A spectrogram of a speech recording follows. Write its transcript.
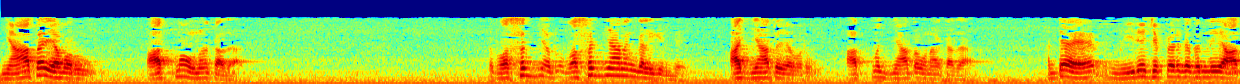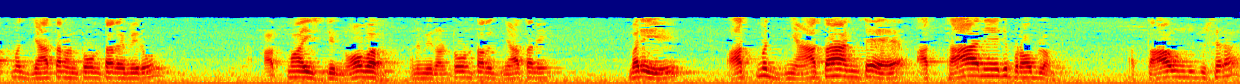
జ్ఞాత ఎవరు? ఆత్మ అవునా కదా? రసజ్ఞ రసజ్ఞానం కలిగింది. ఆ జ్ఞాత ఎవరు? ఆత్మజ్ఞాత ఉన్నా కదా అంటే మీరే చెప్పారు కదండి ఆత్మజ్ఞాతని అంటూ ఉంటారే మీరు. ఆత్మ ఇస్ ది నోవర్ అని మీరు అంటూ ఉంటారు జ్ఞాతని. మరి ఆత్మజ్ఞాత అంటే ఆ తా అనేది ప్రాబ్లం. ఆ తా ఉంది చూసారా?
